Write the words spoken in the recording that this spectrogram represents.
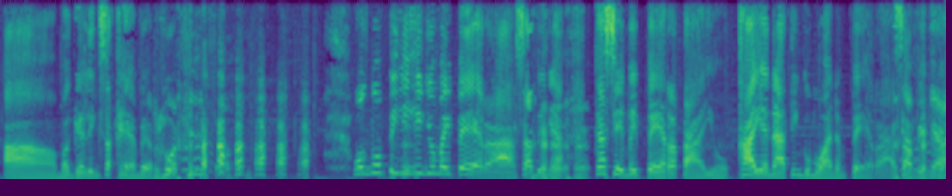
ah magaling sa kemerot. Huwag mong piliin yung may pera, sabi niya. Kasi may pera tayo. Kaya nating gumawa ng pera, sabi niya.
